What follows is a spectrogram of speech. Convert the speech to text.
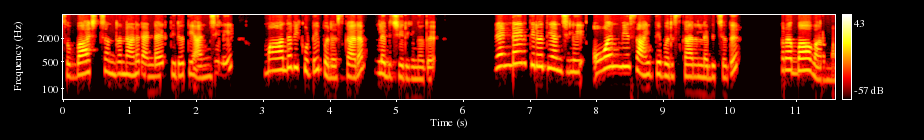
സുഭാഷ് ചന്ദ്രനാണ് രണ്ടായിരത്തി ഇരുപത്തി അഞ്ചിലെ മാധവിക്കുട്ടി പുരസ്കാരം ലഭിച്ചിരിക്കുന്നത്. രണ്ടായിരത്തി ഇരുപത്തി അഞ്ചിലെ ഒ എൻ വി സാഹിത്യ പുരസ്കാരം ലഭിച്ചത് പ്രഭാവർമ്മ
